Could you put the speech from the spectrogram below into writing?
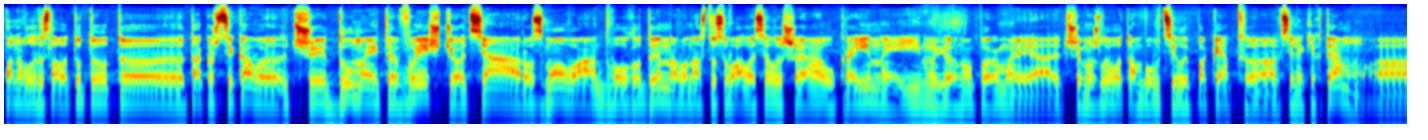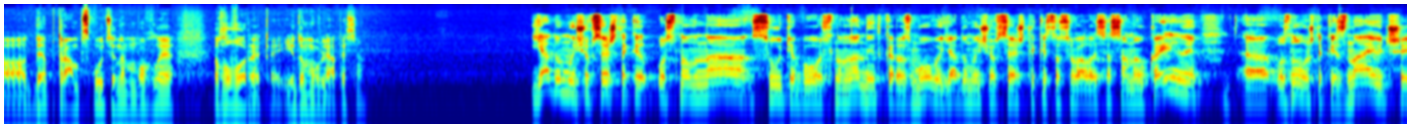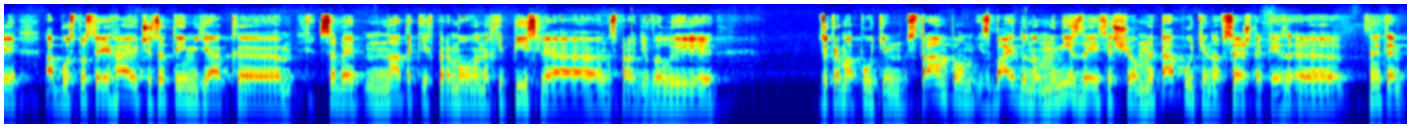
Пане Владиславе, тут от е, також цікаво, чи думаєте ви, що ця розмова двогодинна вона стосувалася лише України і ймовірного перемир'я? Чи можливо там був цілий пакет е, всіляких тем, е, де б Трамп з Путіним могли говорити і домовлятися? Я думаю, що все ж таки основна суть або основна нитка розмови, я думаю, що все ж таки стосувалася саме України. Е, знову ж таки, знаючи або спостерігаючи за тим, як е, себе на таких перемовинах і після е, насправді вели. Зокрема, Путін з Трампом і з Байденом. Мені здається, що мета Путіна все ж таки, знаєте,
